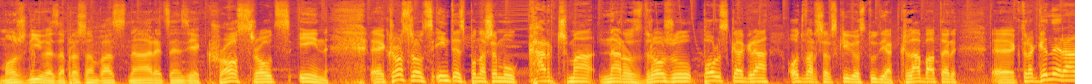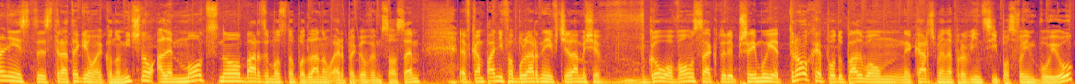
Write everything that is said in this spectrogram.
możliwe. Zapraszam Was na recenzję Crossroads Inn. E, Crossroads Inn to jest po naszemu karczma na rozdrożu. Polska gra od warszawskiego studia Klabater, e, która generalnie jest strategią ekonomiczną, ale mocno, bardzo mocno podlaną RPGowym sosem. E, W kampanii fabularnej wcielamy się w gołowąsa, który przejmuje trochę podupadłą karczmę na prowincji po swoim wuju.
